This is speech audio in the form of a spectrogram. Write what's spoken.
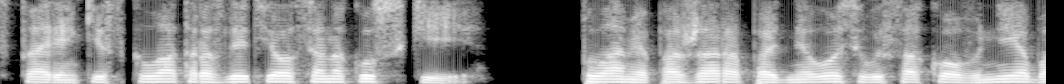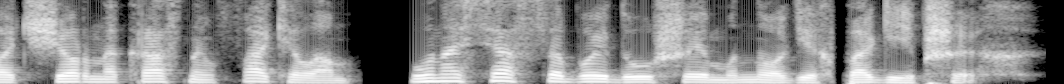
Старенький склад разлетелся на куски. Пламя пожара поднялось высоко в небо черно-красным факелом, унося с собой души многих погибших.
